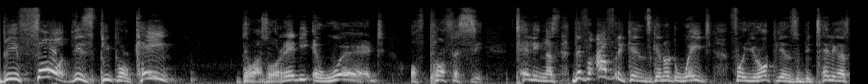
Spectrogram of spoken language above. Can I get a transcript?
Before these people came, there was already a word of prophecy telling us. Therefore, Africans cannot wait for Europeans to be telling us,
